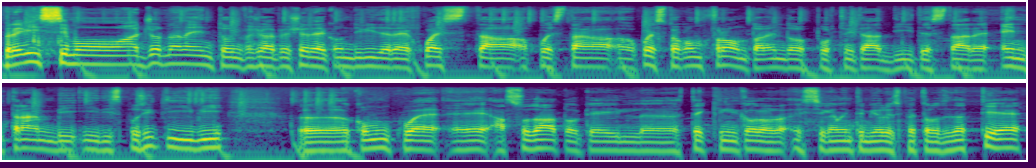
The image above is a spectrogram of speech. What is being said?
Brevissimo aggiornamento, mi faceva piacere condividere questa, questa, questo confronto avendo l'opportunità di testare entrambi i dispositivi. Eh, comunque è assodato che il Technicolor è sicuramente migliore rispetto allo ZTE.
